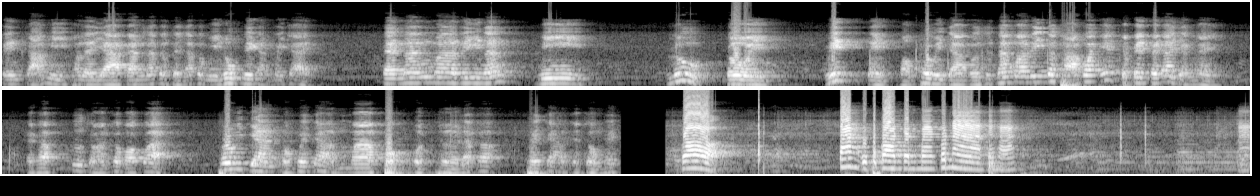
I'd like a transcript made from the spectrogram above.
เป็นสามีภรรยากันแล้วก็เสร็จแล้วก็มีลูกด้วยกันไม่ใช่ แต่นางมารีนั้นมีลูกโดยฤทธิ์เดชของพระวิญญาณบริสุทธิ์นางมารีก็ถามว่าเอ๊ะจะเป็นไปได้อยังไงนะครับทูตสวรรค์ก็บอกว่า พระวิญญาณของพระเจ้ามาปกกดเธอแล้วก็พระเจ้าจะทรงให้ ก็ ตั้งอุปกรณ์กันมาก็นานนะคะอะ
